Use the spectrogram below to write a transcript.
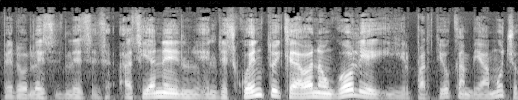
Pero les, les hacían el, el descuento y quedaban a un gol y, y el partido cambiaba mucho.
